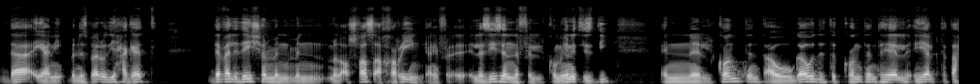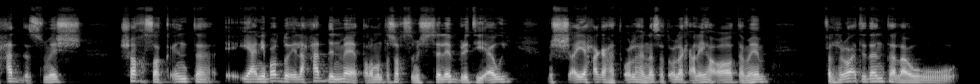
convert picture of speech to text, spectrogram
ده يعني بالنسبة له دي حاجات ده validation من من من أشخاص آخرين. يعني اللذيذ إن في ال communities دي إن ال content أو جودة ال content هي هي اللي بتتحدث مش شخصك أنت. يعني برضو إلى حد ما طالما أنت شخص مش celebrity قوي مش أي حاجة هتقولها الناس هتقولك عليها آه تمام. في الوقت ده أنت لو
